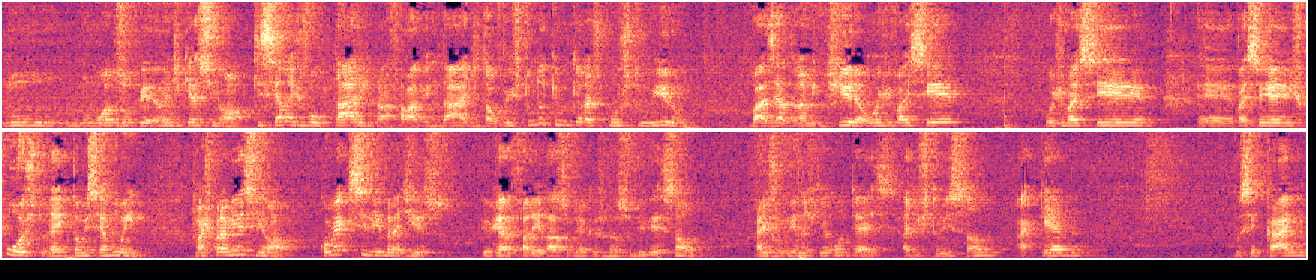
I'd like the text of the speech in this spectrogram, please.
no, no modus operandi que é assim, ó, que se elas voltarem para falar a verdade, talvez tudo aquilo que elas construíram baseado na mentira, hoje vai ser hoje vai ser é, vai ser exposto, né? Então isso é ruim. Mas para mim assim, ó, como é que se livra disso? Eu já falei lá sobre a questão da subversão, as ruínas que acontece, a destruição, a queda, você cai,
